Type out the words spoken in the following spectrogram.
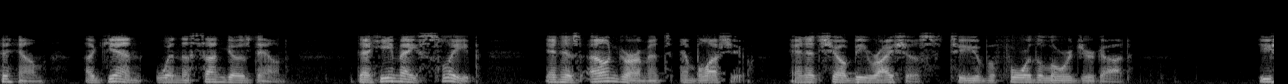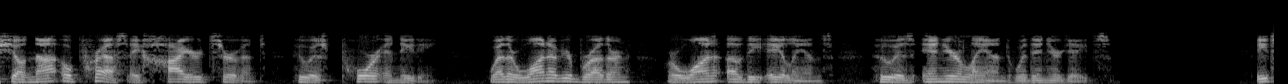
to him again when the sun goes down, that he may sleep in his own garment and bless you, and it shall be righteous to you before the Lord your God. You shall not oppress a hired servant who is poor and needy, whether one of your brethren or one of the aliens who is in your land within your gates. Each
